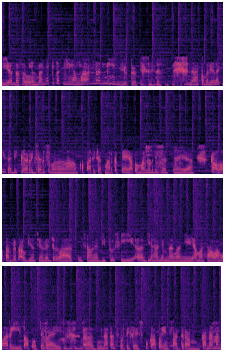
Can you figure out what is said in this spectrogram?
iya, antara sekian banyak kita pilih yang mana nih gitu. nah, kembali lagi tadi ke riset uh, apa riset marketnya ya atau market researchnya ya. Kalau target audiensnya udah jelas, misalnya B2C, uh, dia hanya menangani masalah waris atau cerai, uh, gunakan seperti Facebook atau Instagram karena kan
